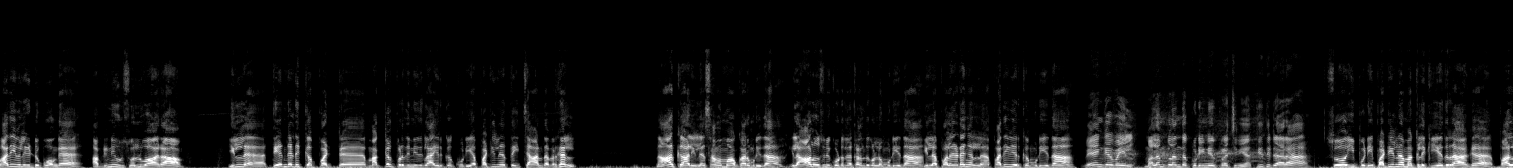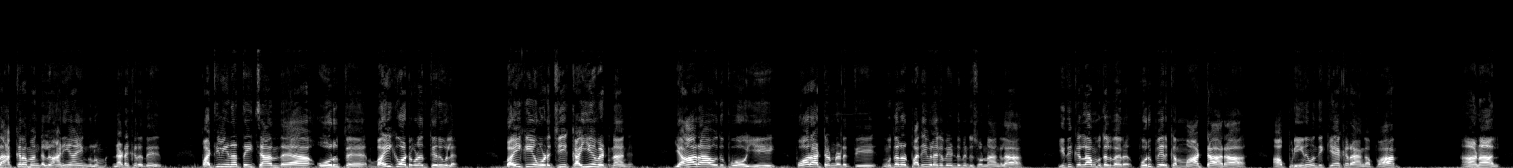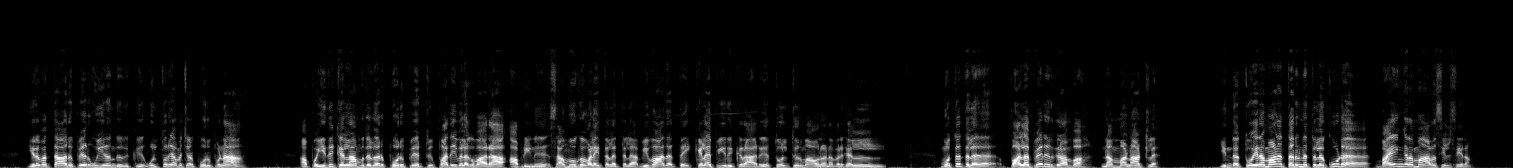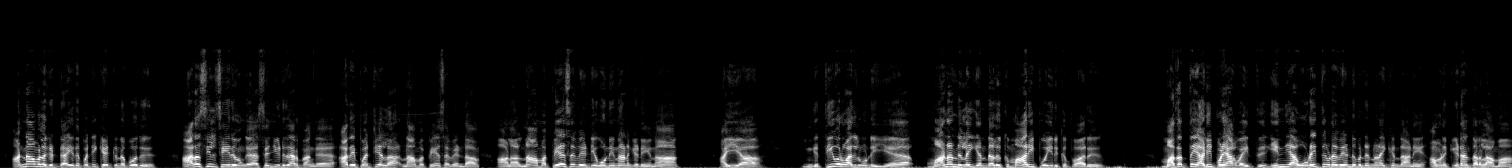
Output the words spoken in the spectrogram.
பதவி வெளியிட்டு போங்க அப்படின்னு இவர் சொல்வாரா இல்லை தேர்ந்தெடுக்கப்பட்ட மக்கள் பிரதிநிதிகளாக இருக்கக்கூடிய பட்டியலினத்தை சார்ந்தவர்கள் நாற்காலியில சமமா உட்கார முடியுதா? இல்ல ஆலோசனை கூட்டத்தில் கலந்து கொள்ள முடியுதா? இல்ல பல இடங்கள்ல பதவி ஏற்க முடியுதா? வேங்க வயல் மலம் கலந்த குடிநீர் பிரச்சனையா? தீர்த்துட்டாரா? சோ இப்படி பட்டியலின மக்களுக்கு எதிராக பல அக்கிரமங்களும் அநியாயங்களும் நடக்கிறது. பட்டியலினத்தை சார்ந்த ஒருத்தன் பைக் ஓட்டக்கூடாது தெருவில். பைக்கையும் உடைச்சி கையும் வெட்டினாங்க. யாராவது போய் போராட்டம் நடத்தி முதல்வர் பதவி விலக வேண்டும் என்று சொன்னாங்களா? இதுக்கெல்லாம் முதல்வர் பொறுப்பேற்க மாட்டாரா? அப்படின்னு வந்து கேட்குறாங்கப்பா ஆனால் இருபத்தாறு பேர் உயிரிழந்ததுக்கு உள்துறை அமைச்சர் பொறுப்புனா அப்போ இதுக்கெல்லாம் முதல்வர் பொறுப்பேற்று பதவி விலகுவாரா அப்படின்னு சமூக வலைத்தளத்தில் விவாதத்தை கிளப்பி இருக்கிறாரு தொல் திருமாவளவன் அவர்கள். மொத்தத்தில் பல பேர் இருக்கிறாம்பா நம்ம நாட்டில். இந்த துயரமான தருணத்தில் கூட பயங்கரமாக அரசியல் செய்கிறான் அண்ணாமலை கிட்ட இதை பற்றி கேட்கின்ற போது அரசியல் செய்கிறவங்க செஞ்சுக்கிட்டு தான் இருப்பாங்க. அதை பற்றியெல்லாம் நாம் பேச வேண்டாம். ஆனால் நாம் பேச வேண்டிய ஒன்று என்னன்னு கேட்டிங்கன்னா ஐயா இங்கே தீவிரவாதிகளுடைய மனநிலை எந்த அளவுக்கு மாறி போயிருக்கு பாரு. மதத்தை அடிப்படையாக வைத்து இந்தியாவை உடைத்து விட வேண்டும் என்று நினைக்கின்றானே அவனுக்கு இடம் தரலாமா?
